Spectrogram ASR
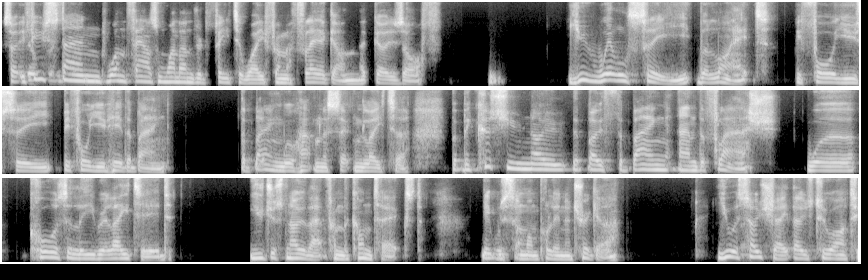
So if you stand 1,100 feet away from a flare gun that goes off, you will see the light before you see before you hear the bang. The bang yeah. will happen a second later. But because you know that both the bang and the flash were causally related, you just know that from the context. It was mm-hmm. someone pulling a trigger. You associate those two art-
